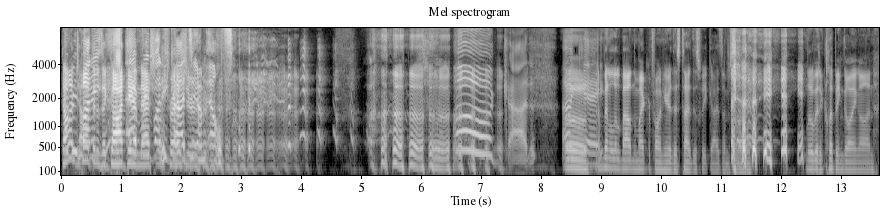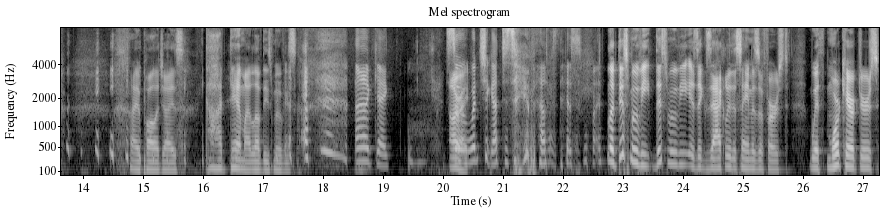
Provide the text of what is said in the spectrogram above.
Don Everybody- Johnson is a goddamn national treasure. goddamn else. oh God. Oh, Okay. I've been a little loud in the microphone here this time this week, guys. I'm sorry. a little bit of clipping going on. I apologize. God damn, I love these movies. okay. So All right. what you got to say about this one? Look, this movie, this movie is exactly the same as the first, with more characters.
